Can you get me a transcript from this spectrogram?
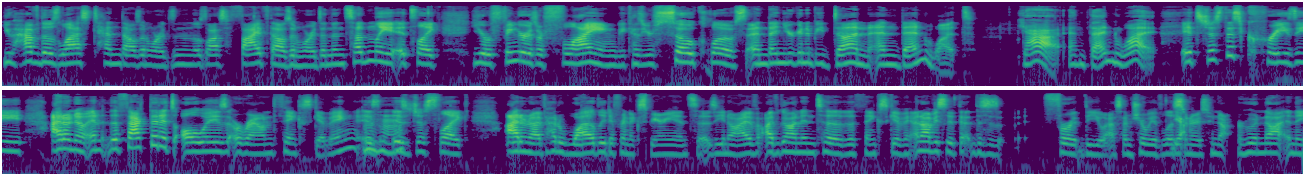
you have those last 10,000 words and then those last 5,000 words and then suddenly it's like your fingers are flying because you're so close and then you're going to be done and then what? Yeah. And then what? It's just this crazy, I don't know. And the fact that it's always around Thanksgiving is is just like I don't know, I've had wildly different experiences. You know, I've I've gone into the Thanksgiving and obviously th- this is for the US. I'm sure we have listeners who not who are not in the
